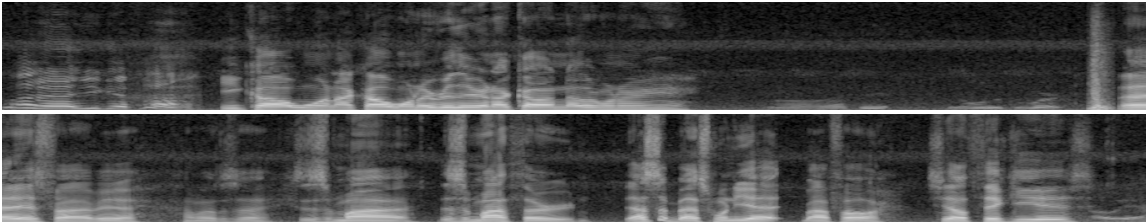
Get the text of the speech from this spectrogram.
Why the hell you get five? He caught one. I caught one over there, and I caught another one right here. Oh, that's it. Going to work. That is five, yeah. I'm about to say. 'Cause This is my this is my third. That's the best one yet by far. See how thick he is? Oh yeah.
